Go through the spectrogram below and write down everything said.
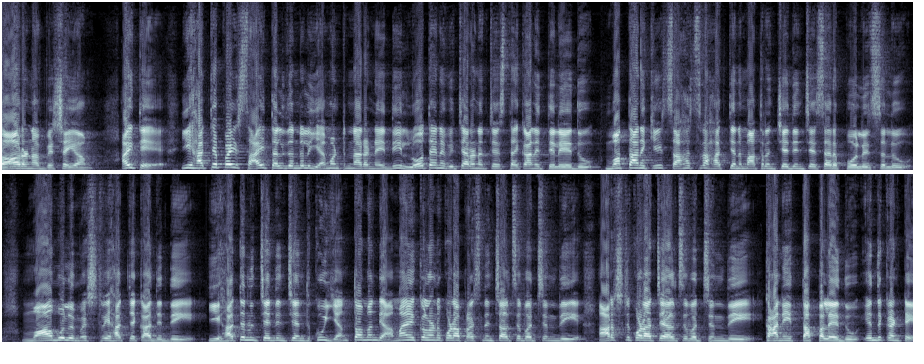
దారుణ విషయం. అయితే ఈ హత్యపై సాయి తల్లిదండ్రులు ఏమంటున్నారనేది లోతైన విచారణ చేస్తే కానీ తెలియదు. మొత్తానికి సహస్ర హత్యను మాత్రం ఛేదించేశారు పోలీసులు. మామూలు మిస్టరీ హత్య కాదిద్ది ఈ హత్యను ఛేదించేందుకు ఎంతో మంది అమాయకులను కూడా ప్రశ్నించాల్సి వచ్చింది. అరెస్ట్ కూడా చేయాల్సి వచ్చింది. కానీ తప్పలేదు. ఎందుకంటే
